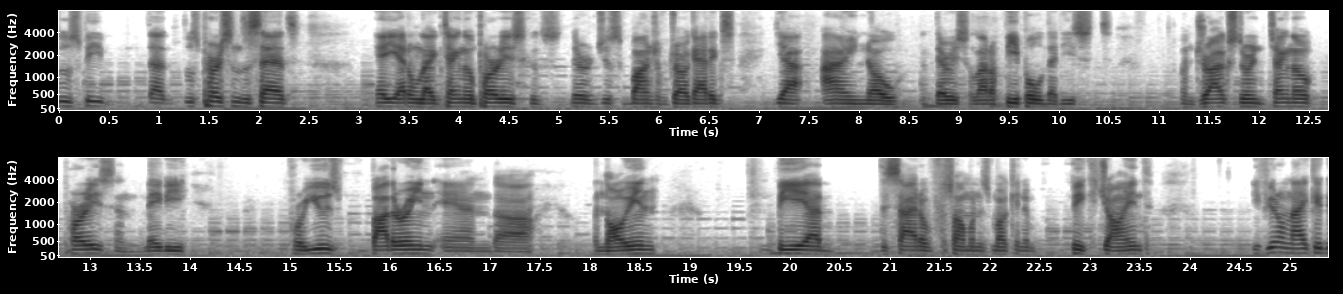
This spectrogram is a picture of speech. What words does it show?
those people that those persons that says hey, I don't like techno parties because they're just a bunch of drug addicts. Yeah, I know there is a lot of people that is on drugs during techno parties, and maybe for you bothering and uh, annoying, be at the side of someone smoking a big joint. If you don't like it,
